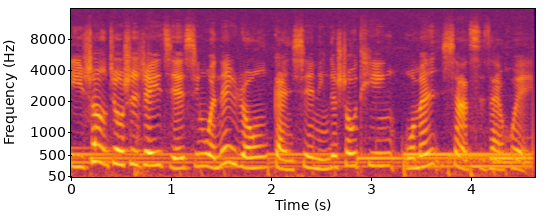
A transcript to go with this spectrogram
以上就是这一节新闻内容，感谢您的收听，我们下次再会。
